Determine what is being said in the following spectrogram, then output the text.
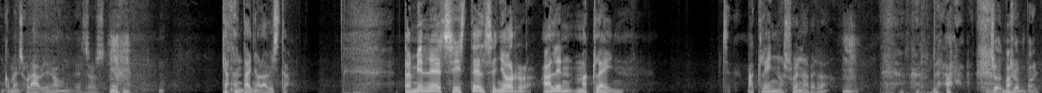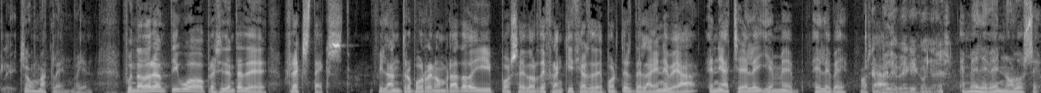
inconmensurable, ¿no? esos que hacen daño a la vista. También existe el señor Allen McLean. McLean no suena, ¿verdad? Mm. John, John McLean. John McLean, bien. Fundador y antiguo presidente de Frextext filántropo renombrado y poseedor de franquicias de deportes de la NBA, NHL y MLB. O sea, ¿MLB qué coño es? MLB no lo sé.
